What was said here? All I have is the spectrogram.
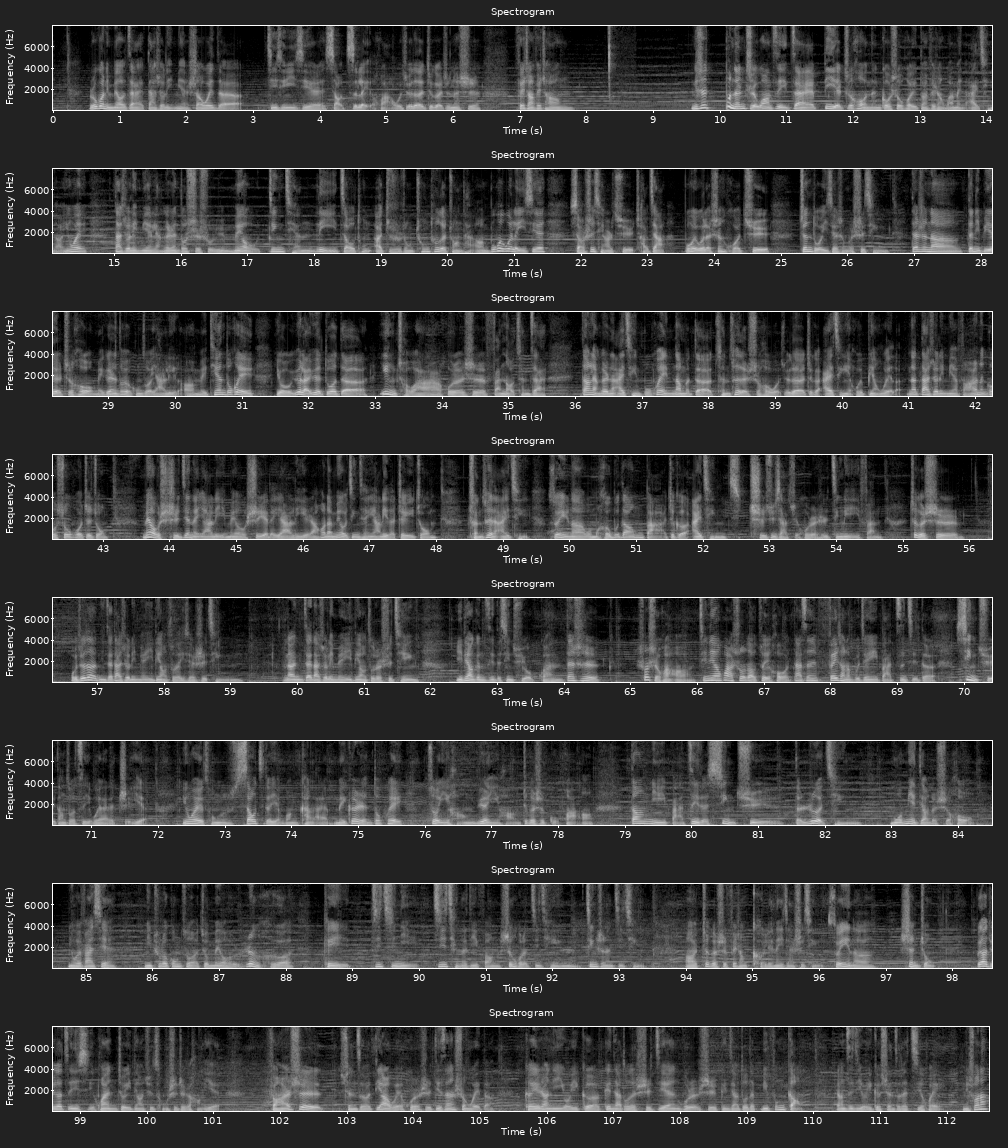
如果你没有在大学里面稍微的进行一些小积累的话，我觉得这个真的是非常非常，你是不能指望自己在毕业之后能够收获一段非常完美的爱情的，因为。大学里面两个人都是属于没有金钱利益交通啊，就是这种冲突的状态啊，不会为了一些小事情而去吵架，不会为了生活去争夺一些什么事情。但是呢，等你毕业了之后，每个人都有工作压力了啊，每天都会有越来越多的应酬啊，或者是烦恼存在。当两个人的爱情不会那么的纯粹的时候，我觉得这个爱情也会变味了。那大学里面反而能够收获这种。没有时间的压力，没有事业的压力，然后呢，没有金钱压力的这一种纯粹的爱情。所以呢，我们何不当把这个爱情持续下去，或者是经历一番？这个是我觉得你在大学里面一定要做的一些事情。那你在大学里面一定要做的事情，一定要跟自己的兴趣有关。但是说实话啊，今天话说到最后，大森非常的不建议把自己的兴趣当做自己未来的职业。因为从消极的眼光看来，每个人都会做一行怨一行，这个是古话啊。当你把自己的兴趣的热情磨灭掉的时候，你会发现，你除了工作就没有任何可以激起你激情的地方，生活的激情、精神的激情啊，这个是非常可怜的一件事情。所以呢，慎重，不要觉得自己喜欢就一定要去从事这个行业。反而是选择第二位或者是第三顺位的，可以让你有一个更加多的时间，或者是更加多的避风港，让自己有一个选择的机会。你说呢？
